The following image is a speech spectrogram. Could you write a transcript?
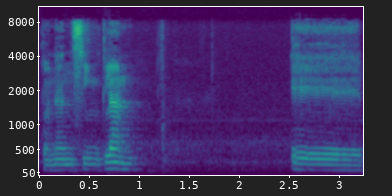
Tonantzin Clan, eh,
